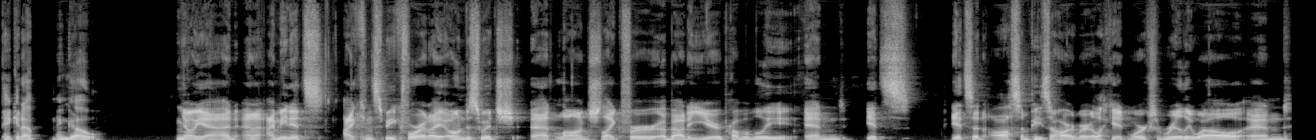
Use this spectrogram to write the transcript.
pick it up and go. No, yeah, and, and I mean it's I can speak for it. I owned a Switch at launch like for about a year probably, and it's it's an awesome piece of hardware. Like it works really well and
